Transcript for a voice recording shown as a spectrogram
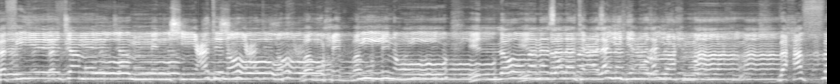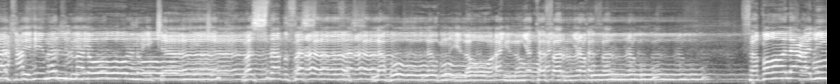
وفي جمع من شيعتنا ومحبينا. نزلت عليهم الرحمة وحفت بهم الملائكة واستغفرت لهم إلى أن يتفرقوا. فقال علي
